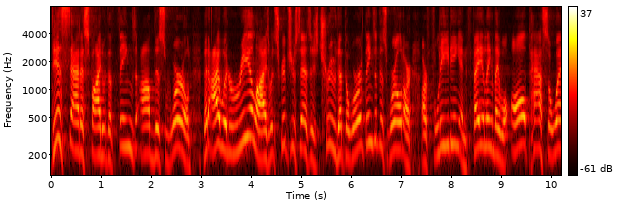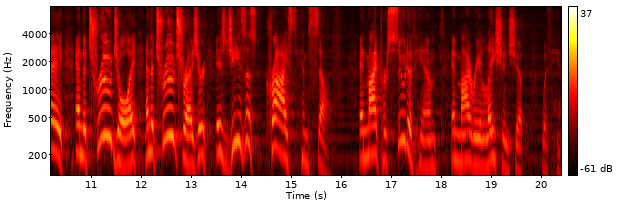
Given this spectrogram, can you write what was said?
dissatisfied with the things of this world, that I would realize what Scripture says is true that the word, things of this world are, are fleeting and failing, they will all pass away, and the true joy and the true treasure is Jesus Christ himself, and my pursuit of him and my relationship with him.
